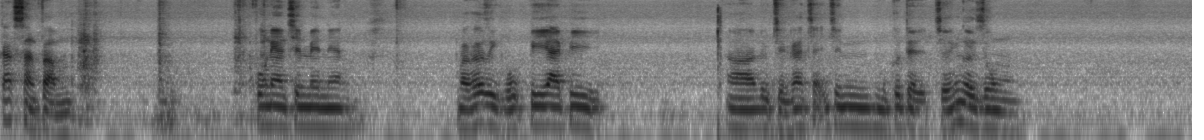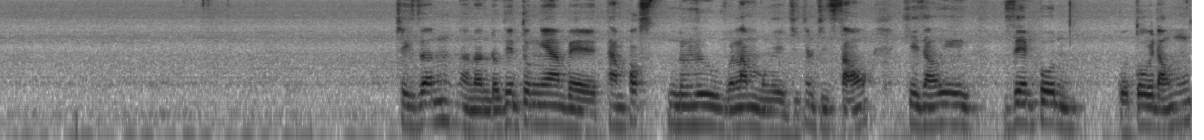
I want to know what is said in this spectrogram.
các sản phẩm phone trên mainnet và các dịch vụ PIP à, được triển khai chạy trên một cơ thể chế người dùng trích dẫn là lần đầu tiên tôi nghe về Tampox lương hưu vào năm 1996 khi giáo sư James Paul của tôi đóng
